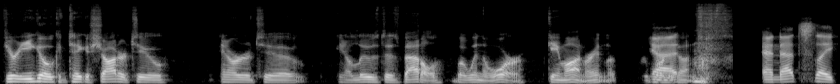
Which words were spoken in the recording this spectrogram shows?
if your ego can take a shot or two in order to, you know, lose this battle but win the war. Game on, right? We've Yeah. done. and that's like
